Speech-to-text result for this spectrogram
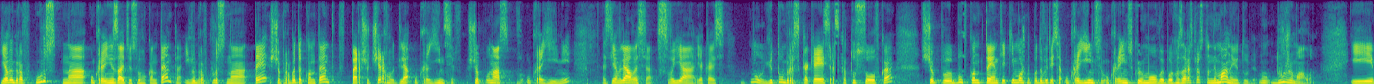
Я вибрав курс на українізацію свого контента і вибрав курс на те, щоб робити контент в першу чергу для українців, щоб у нас в Україні з'являлася своя якась ну, ютуберська кейсерська тусовка, щоб е, був контент, який можна подивитися українцю українською мовою, бо його зараз просто нема на Ютубі. Ну дуже мало. І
